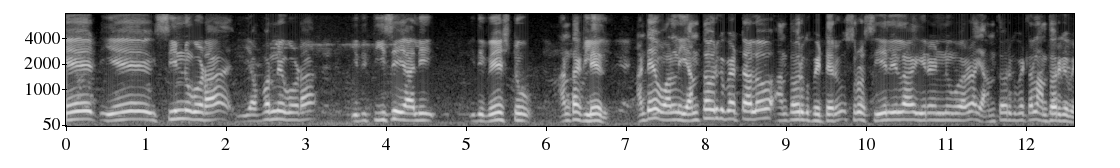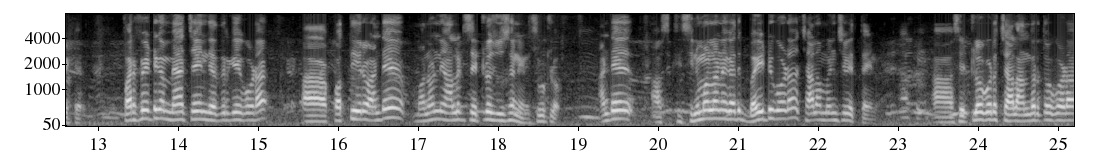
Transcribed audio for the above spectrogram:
ఏ ఏ సీన్ కూడా ఎవరిని కూడా ఇది తీసేయాలి ఇది వేస్ట్ అంటకు లేదు. అంటే వాళ్ళని ఎంతవరకు పెట్టాలో అంతవరకు పెట్టారు. సో శ్రీలీల హీరోయిన్ కూడా ఎంతవరకు పెట్టాలో అంతవరకు పెట్టారు. పర్ఫెక్ట్గా మ్యాచ్ అయింది ఎదురుకి కూడా. కొత్త హీరో అంటే మనోడిని ఆల్రెడీ సెట్లో చూసాను నేను షూట్లో. అంటే సినిమాలోనే కాదు బయట కూడా చాలా మంచి వ్యక్తి ఆయన. సెట్లో కూడా చాలా అందరితో కూడా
